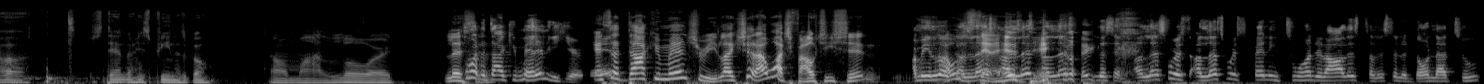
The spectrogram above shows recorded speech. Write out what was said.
Uh, stand on his penis. Go. oh my lord, Listen, What a documentary here, man. it's a documentary. Like shit, I watch Fauci shit. I mean, look, was unless, standing unless, unless like- listen, unless we're unless we're spending two hundred dollars to listen to Donda 2,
